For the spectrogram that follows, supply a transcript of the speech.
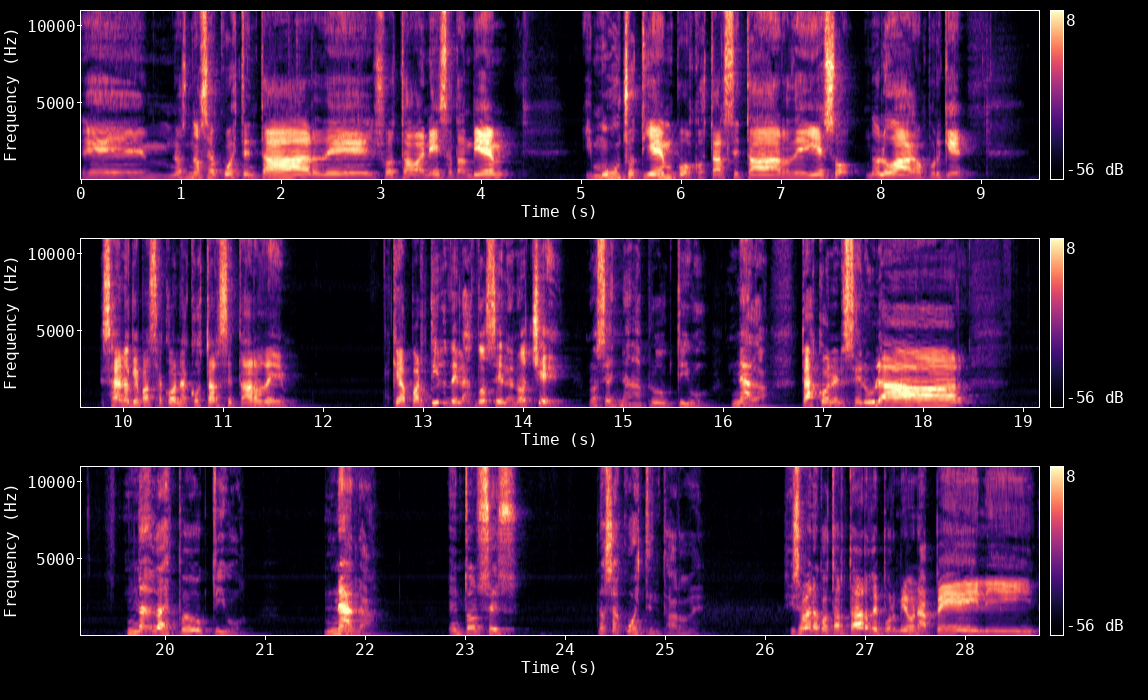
Eh, no, se acuesten tarde, yo estaba en esa también. Y mucho tiempo acostarse tarde y eso no lo hagan porque, ¿saben lo que pasa con acostarse tarde? Que a partir de las 12 de la noche no haces nada productivo, nada. Estás con el celular, Nada es productivo. Nada. Entonces, no se acuesten tarde. Si se van a acostar tarde por mirar una peli,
